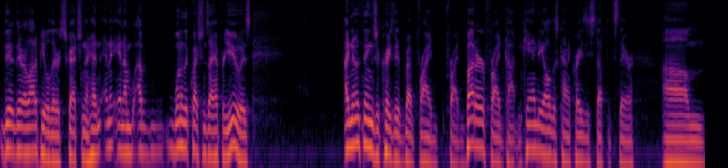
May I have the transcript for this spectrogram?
there, there are a lot of people that are scratching their head. And, and I'm, i one of the questions I have for you is I know things are crazy about fried fried butter, fried cotton candy, all this kind of crazy stuff that's there. Um,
